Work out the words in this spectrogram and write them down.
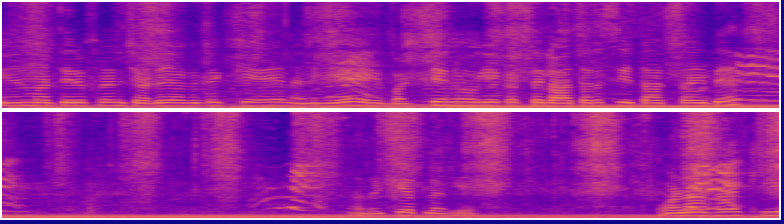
ಏನು ಮಾಡ್ತೀರಿ ಫ್ರೆಂಡ್ ಚಳಿ ಆಗೋದಕ್ಕೆ ನನಗೆ ಬಟ್ಟೆನೂ ಒಗ್ಯೋಕ್ಕಾಗ್ತಾಯಿಲ್ಲ ಆ ಥರ ಶೀತ ಆಗ್ತಾಯಿದೆ ಅದಕ್ಕೆ ಅತ್ಲಾಗೆ ಒಣ ಹಾಕಿ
